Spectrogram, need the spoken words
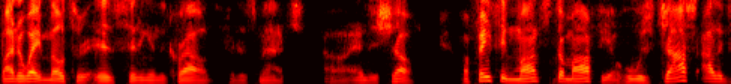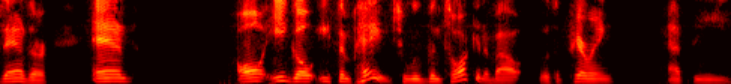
By the way, Meltzer is sitting in the crowd for this match, uh, and this show. Are facing Monster Mafia, who was Josh Alexander and all ego Ethan Page, who we've been talking about, was appearing at the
